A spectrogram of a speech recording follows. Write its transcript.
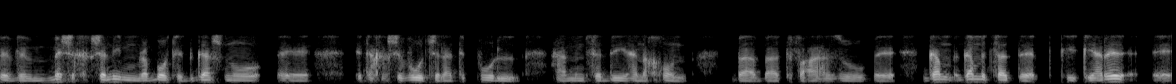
ובמשך שנים רבות הדגשנו אה, את החשיבות של הטיפול הממסדי הנכון בתופעה הזו, גם, גם מצד, כי, כי הרי אה,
